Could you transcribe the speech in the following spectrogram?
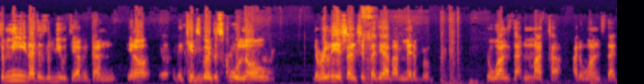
To me, that is the beauty of it. And you know, the kids going to school now, the relationships that you have at Meadowbrook, the ones that matter are the ones that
